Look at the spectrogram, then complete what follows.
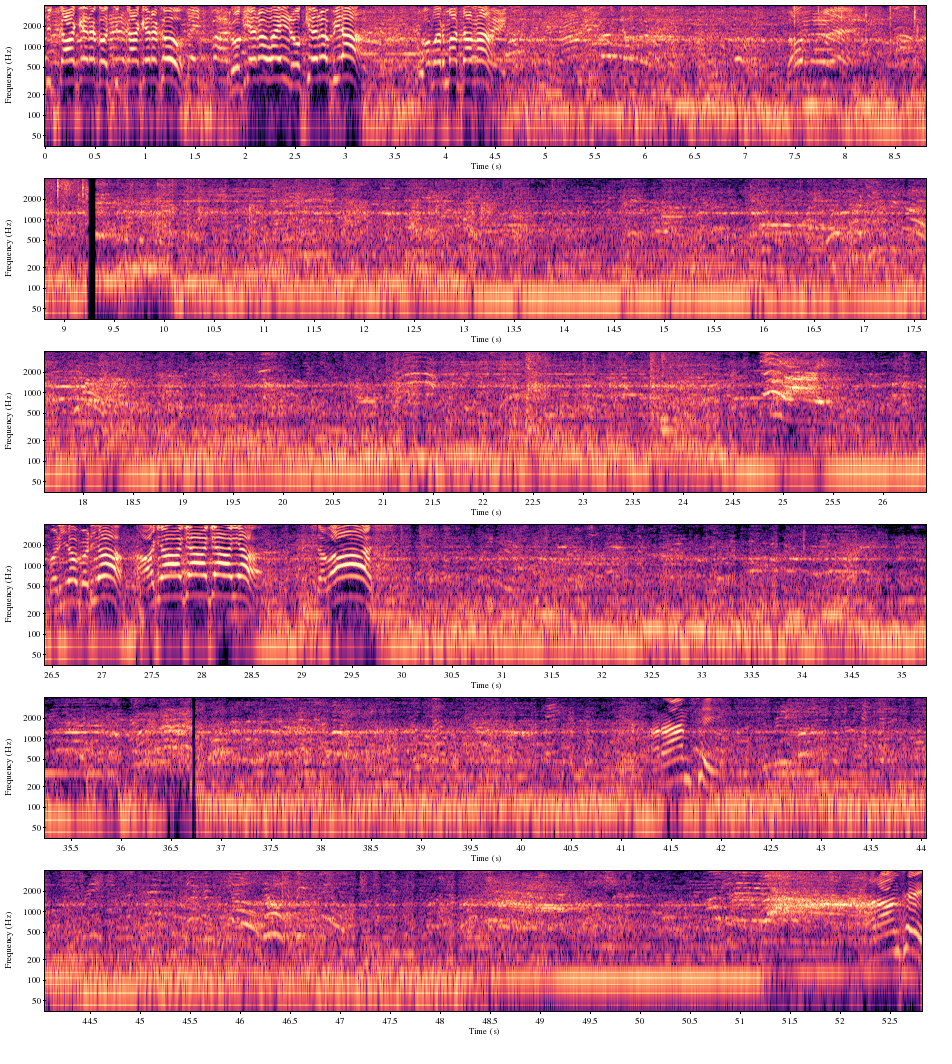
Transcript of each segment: चिपका के रखो, चिपका के रखो। रोके रहो भाई, रोके रहो भैया। ऊपर मत आना। बढ़िया बढ़िया। आ गया आ गया आ गया आ गया। शाबाश आराम से। आराम से।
